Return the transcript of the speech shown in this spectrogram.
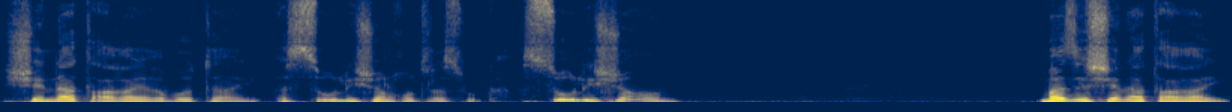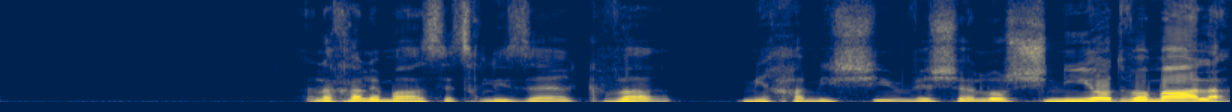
שינת ארעי, רבותיי, אסור לישון חוץ לסוכה, אסור לישון. מה זה שינת ארעי? הלכה למעשה צריך להיזהר כבר מ-53 שניות ומעלה.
